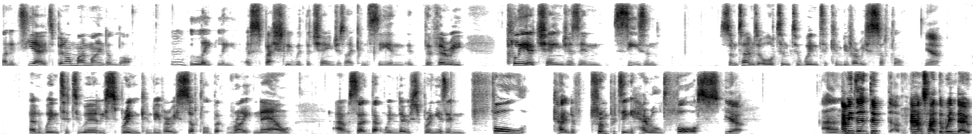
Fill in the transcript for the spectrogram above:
And it's, yeah, it's been on my mind a lot. Mm. lately, especially with the changes I can see in the very clear changes in season. Sometimes autumn to winter can be very subtle. Yeah. And winter to early spring can be very subtle, but right now, outside that window, spring is in full kind of trumpeting herald force. Yeah. And I mean, the, the uh, outside the window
